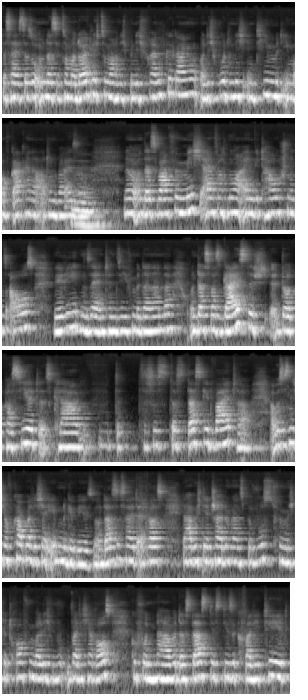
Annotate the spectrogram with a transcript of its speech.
Das heißt also, um das jetzt nochmal deutlich zu machen, ich bin nicht fremd gegangen und ich wurde nicht intim mit ihm auf gar keine Art und Weise. Mhm. Ne, und das war für mich einfach nur ein, wir tauschen uns aus, wir reden sehr intensiv miteinander. Und das, was geistig dort passiert ist, klar, das, ist, das, das geht weiter. Aber es ist nicht auf körperlicher Ebene gewesen. Und das ist halt etwas, da habe ich die Entscheidung ganz bewusst für mich getroffen, weil ich, weil ich herausgefunden habe, dass das, dass diese Qualität,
